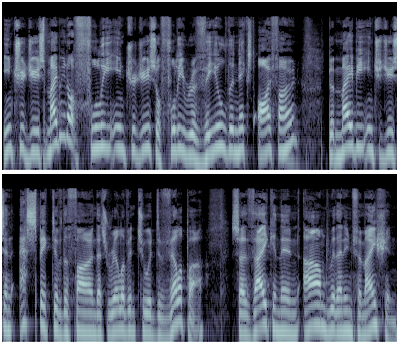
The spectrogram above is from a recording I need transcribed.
introduce, maybe not fully introduce or fully reveal the next iPhone, but maybe introduce an aspect of the phone that's relevant to a developer so they can then, armed with that information,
